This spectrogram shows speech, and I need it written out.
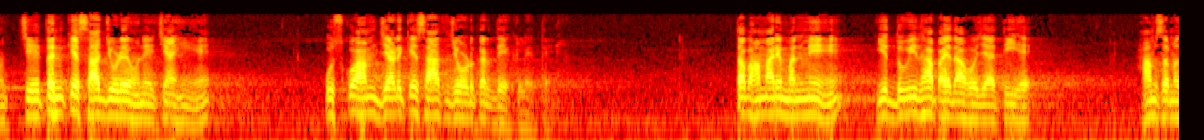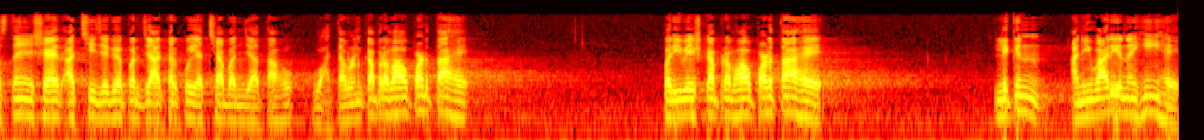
चेतन के साथ जुड़े होने चाहिए, उसको हम जड़ के साथ जोड़कर देख लेते हैं। तब हमारे मन में ये दुविधा पैदा हो जाती है। हम समझते हैं शायद अच्छी जगह पर जाकर कोई अच्छा बन जाता हो। वातावरण का प्रभाव पड़ता है। परिवेश का प्रभाव पड़ता है। लेकिन अनिवार्य नहीं है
